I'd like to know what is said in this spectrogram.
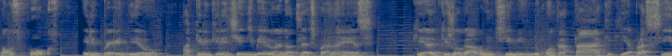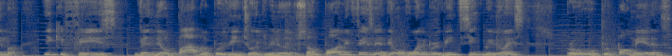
aos poucos, ele perdeu aquilo que ele tinha de melhor do Atlético Paranaense, que era que jogava um time no contra-ataque, que ia para cima e que fez vendeu o Pablo por 28 milhões para São Paulo e fez vender o Rony por 25 milhões pro, pro Palmeiras.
